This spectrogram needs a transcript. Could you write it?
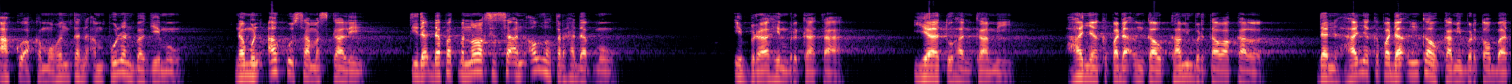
aku akan mohonkan ampunan bagimu, namun aku sama sekali tidak dapat menolak sisaan Allah terhadapmu. Ibrahim berkata, Ya Tuhan kami, hanya kepada Engkau kami bertawakal, dan hanya kepada Engkau kami bertobat,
